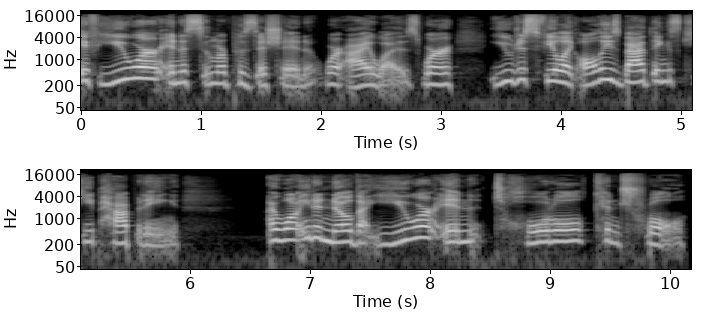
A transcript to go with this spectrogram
if you are in a similar position where I was, where you just feel like all these bad things keep happening, I want you to know that you are in total control.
